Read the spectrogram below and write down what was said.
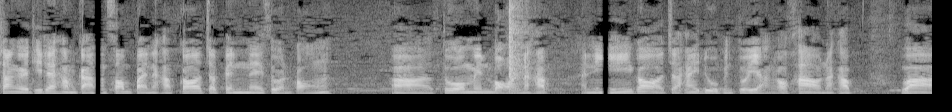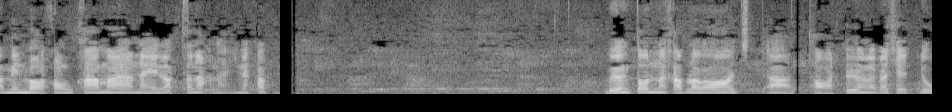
ช่างเอ๋ที่ได้ทำการซ่อมไปนะครับ ก็จะเป็นในส่วนของอตัวเมนบอร์ดนะครับ อันนี้ก็จะให้ดูเป็นตัวอย่างคร่าวๆนะครับ ว่าเมนบอร์ดของลูกค้ามาในลักษณะไหนนะครับ เบื้องต้นนะครับเราก็ถอดเครื่องแล้วก็เช็คดู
